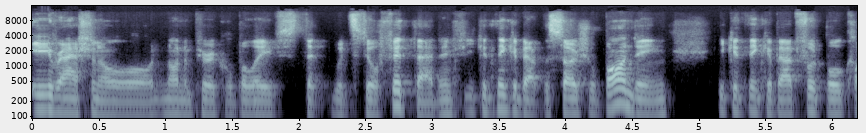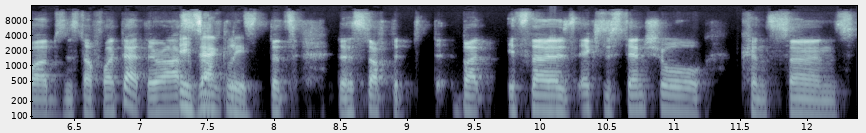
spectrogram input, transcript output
irrational or non-empirical beliefs that would still fit that. And if you can think about the social bonding, you can think about football clubs and stuff like that. There are exactly that's, that's the stuff that, but it's those existential concerns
